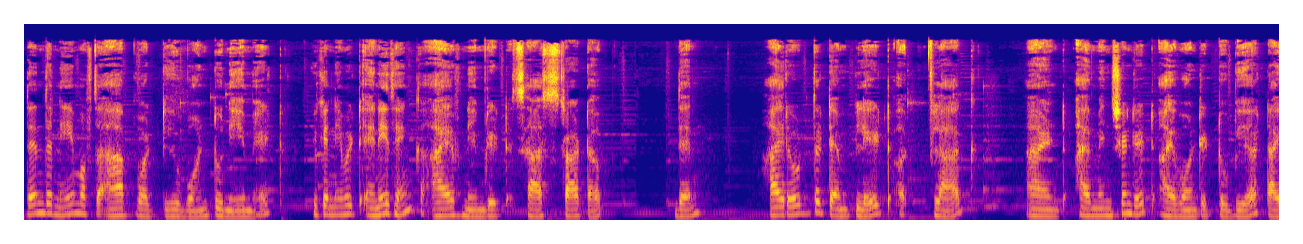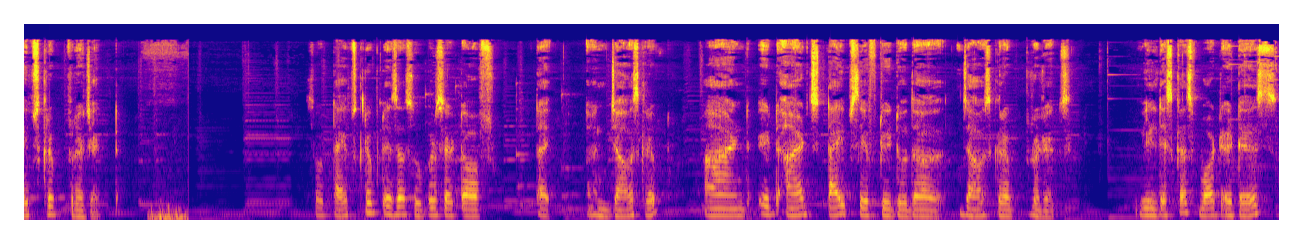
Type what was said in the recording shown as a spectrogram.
then the name of the app what do you want to name it? You can name it anything. I have named it SaaS startup. Then i wrote the template uh, flag and i mentioned it i want it to be a typescript project. So typescript is a superset of type, uh, javascript and it adds type safety to the javascript projects. We'll discuss what it is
